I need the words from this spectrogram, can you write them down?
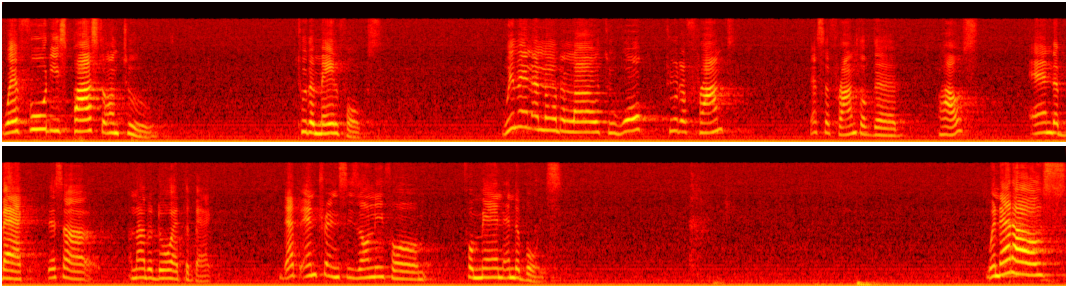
where food is passed on to to the male folks. Women are not allowed to walk to the front, that's the front of the house, and the back, there's a, another door at the back. That entrance is only for, for men and the boys. When that house,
